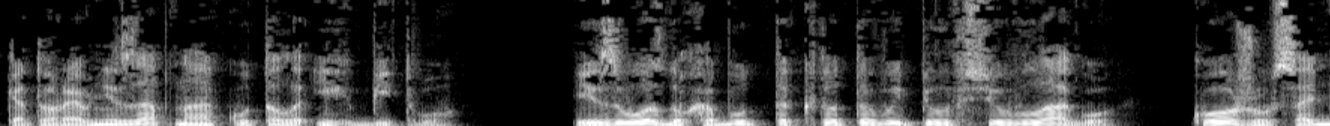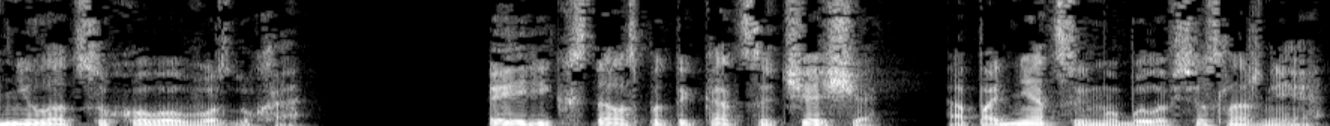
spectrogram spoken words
которая внезапно окутала их битву. Из воздуха будто кто-то выпил всю влагу, кожу соднило от сухого воздуха. Эрик стал спотыкаться чаще, а подняться ему было все сложнее.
